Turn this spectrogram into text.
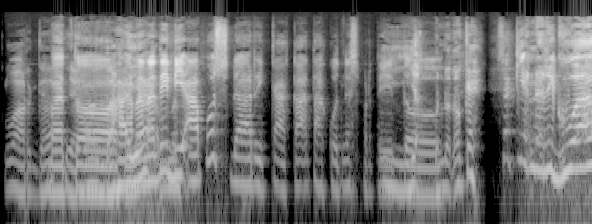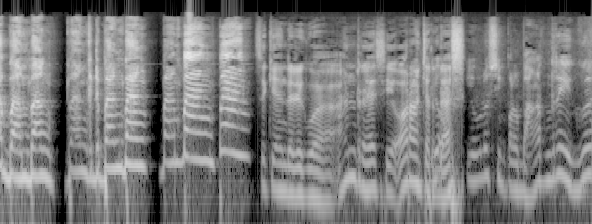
keluarga. Betul. Jangan bahaya, Karena nanti bener. dihapus dari kakak takutnya seperti itu. Iya, bener. Oke. Sekian dari gua, Bambang, Bang gede Bang Bang, Bang Bang Bang. Sekian dari gua, Andre si orang cerdas. Ya Allah simpel banget Ndre, gua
